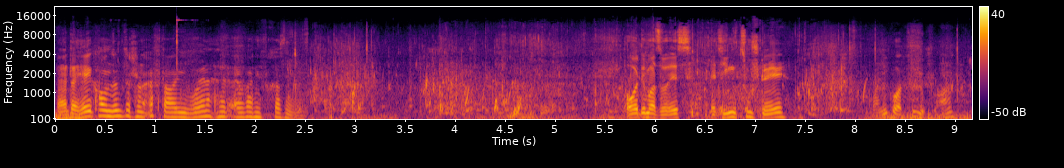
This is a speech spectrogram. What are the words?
Ja, hinterherkommen sind sie schon öfter, aber die wollen halt einfach nicht fressen. Oh, was immer so ist. Der ging zu schnell. Oh, Nico hat zugeschlagen.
